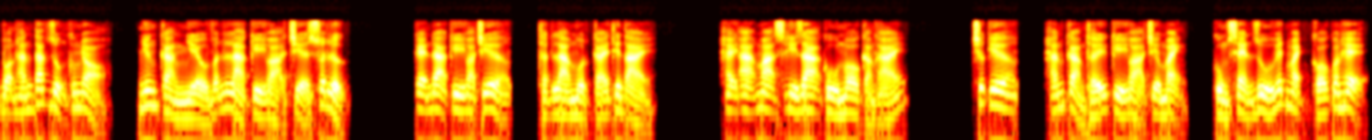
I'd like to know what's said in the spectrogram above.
bọn hắn tác dụng không nhỏ, nhưng càng nhiều vẫn là kỳ họa chia xuất lực. Kẹn đạ kỳ họa chia thật là một cái thiên tài. Hãy ạ, mạ xì dạ cù mò cảm khái trước kia, hắn cảm thấy kỳ họa chia mạnh cùng sen du huyết mạch có quan hệ,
